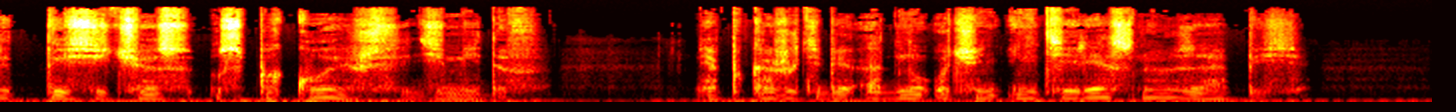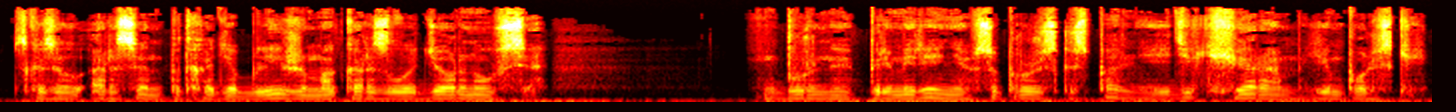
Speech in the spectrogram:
Если ты сейчас успокоишься, Демидов, я покажу тебе одну очень интересную запись. — сказал Арсен, подходя ближе. Макар зло дернулся. «Бурное примирение в супружеской спальне. Иди к херам, Емпольский.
